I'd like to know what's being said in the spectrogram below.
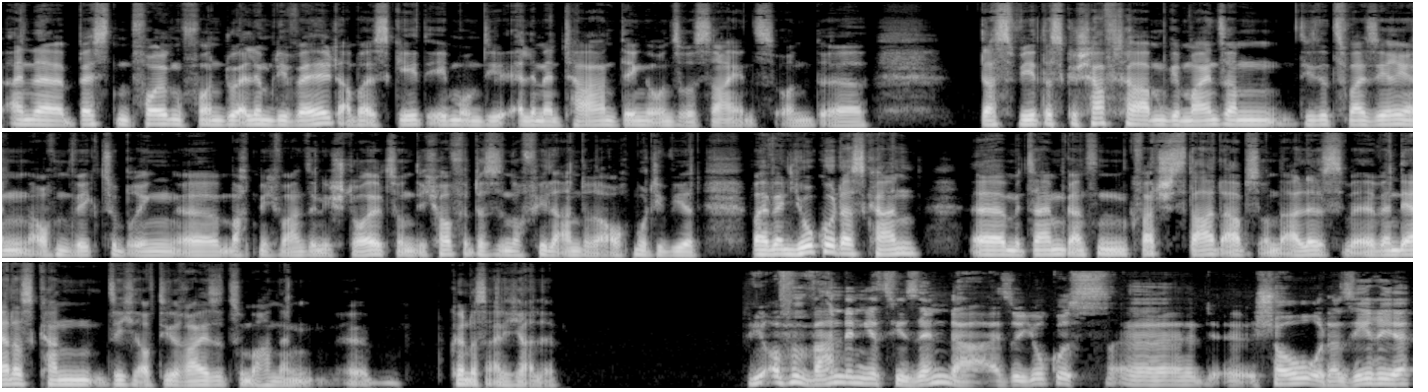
eine der besten Folgen von Duell um die Welt, aber es geht eben um die elementaren Dinge unseres Seins. Und äh, dass wir das geschafft haben, gemeinsam diese zwei Serien auf den Weg zu bringen, äh, macht mich wahnsinnig stolz und ich hoffe, dass es noch viele andere auch motiviert. Weil wenn Joko das kann, äh, mit seinem ganzen Quatsch, Startups und alles, wenn der das kann, sich auf die Reise zu machen, dann äh, können das eigentlich alle. Wie offen waren denn jetzt die Sender? Also Jokos äh, Show oder Serie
